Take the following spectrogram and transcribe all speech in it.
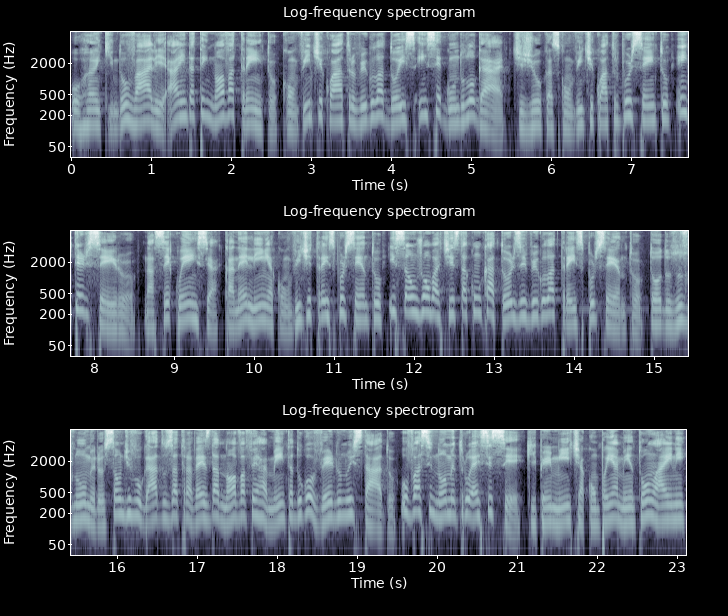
O ranking do Vale ainda tem Nova Trento, com 24,2% em segundo lugar, Tijucas com 24% em terceiro. Na sequência, Canelinha com 23% e São João Batista com 14,3%. Todos os números são divulgados através da nova ferramenta do governo no estado, o Vacinômetro SC, que permite acompanhamento online,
